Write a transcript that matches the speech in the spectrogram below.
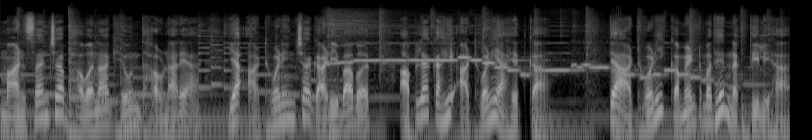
माणसांच्या भावना घेऊन धावणाऱ्या या आठवणींच्या गाडीबाबत आपल्या काही आठवणी आहेत का? त्या आठवणी कमेंटमध्ये नक्की लिहा.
